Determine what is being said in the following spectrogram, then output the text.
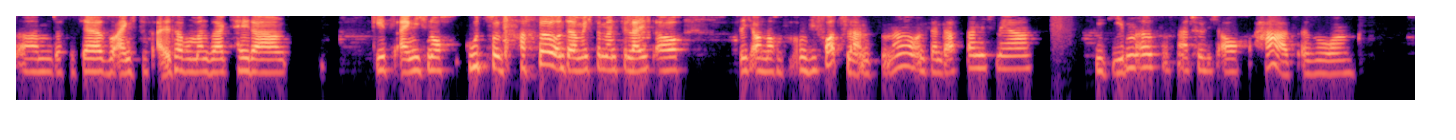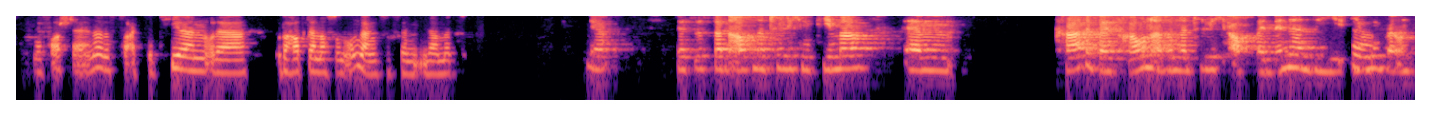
Ähm, das ist ja so eigentlich das Alter, wo man sagt, hey, da geht es eigentlich noch gut zur Sache und da möchte man vielleicht auch sich auch noch irgendwie fortpflanzen. Ne? Und wenn das dann nicht mehr gegeben ist, ist natürlich auch hart. Also mir vorstellen, ne, das zu akzeptieren oder überhaupt dann noch so einen Umgang zu finden damit. Ja, das ist dann auch natürlich ein Thema, ähm, gerade bei Frauen, aber natürlich auch bei Männern, die ja. jung bei uns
